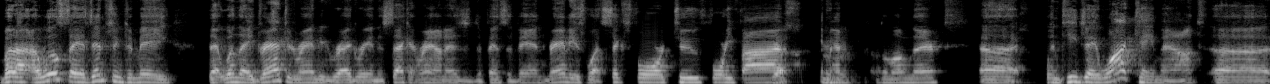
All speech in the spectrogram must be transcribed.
But I, I, will say it's interesting to me that when they drafted Randy Gregory in the second round as a defensive end, Randy is what 6'4", 245, yes. mm-hmm. something along there. Uh, when T.J. Watt came out, uh,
